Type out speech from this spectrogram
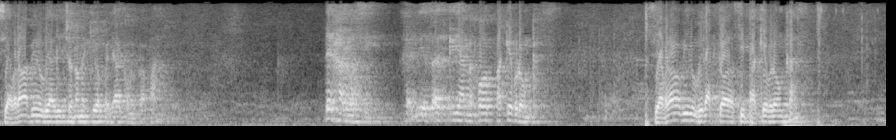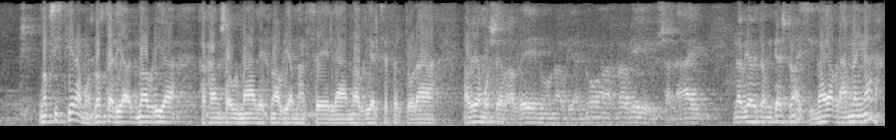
Si Abraham vino hubiera dicho, no me quiero pelear con mi papá. Déjalo así. ¿sabes qué? Ya mejor, ¿para qué broncas? Si Abraham vino hubiera actuado así, ¿para qué broncas? No existiéramos, no estaría, no habría Jajam Shaul Malek, no habría Marcela, no habría el Sefer Torah, no habría Moshe Rabenu, no habría Noah, no habría Jerusalén, no había Betamidash, no hay, si no hay Abraham no hay nada.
